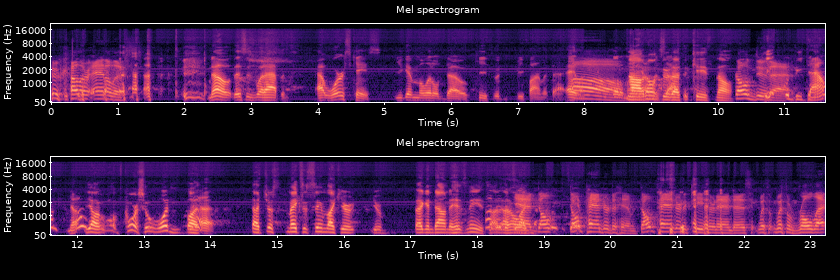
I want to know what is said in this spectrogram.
new color analyst. no, this is what happens. At worst case, you give him a little dough. Keith would be fine with that. Hey, Oh No, don't do side. that to Keith. No. don't do Keith that. would be down. No, Yeah, well, of course, who wouldn't? But Yeah. that just makes it seem like you're you're begging down to his knees. I, I don't yeah, like that. don't don't pander to him. Don't pander to Keith Hernandez with with a Rolex,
